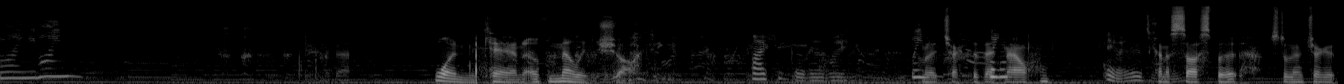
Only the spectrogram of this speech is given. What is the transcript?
Boing, boing. One can of melon shock. I should go that way. I'm gonna check the vet Boing. now. Anyway, It's kind of sus, but I'm still gonna check it.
